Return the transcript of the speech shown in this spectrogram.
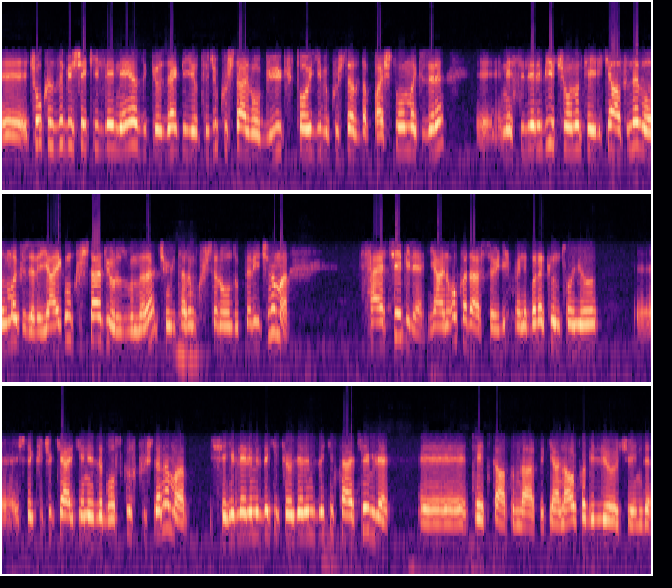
e, çok hızlı bir şekilde ne yazık ki özellikle yırtıcı kuşlar ve o büyük toy gibi kuşlar da başta olmak üzere e, nesilleri birçoğunun tehlike altında ve olmak üzere. Yaygın kuşlar diyoruz bunlara çünkü tarım kuşları oldukları için ama serçe bile yani o kadar söyleyeyim hani bırakın toyu e, işte küçük kerkenizi bozkır kuşların ama şehirlerimizdeki köylerimizdeki serçe bile e, tehdit altında artık yani Avrupa Birliği ölçeğinde.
